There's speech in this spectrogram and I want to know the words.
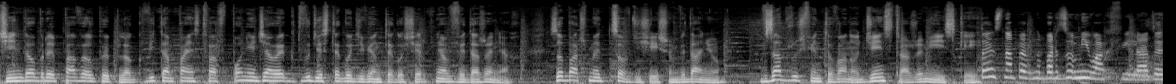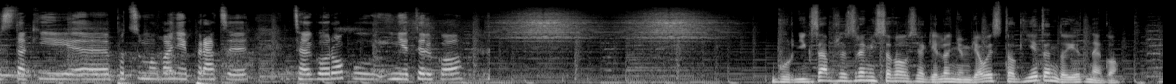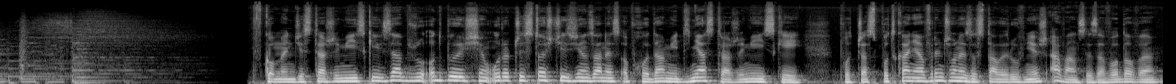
Dzień dobry, Paweł Pyplok. Witam Państwa w poniedziałek 29 sierpnia w wydarzeniach. Zobaczmy, co w dzisiejszym wydaniu. W Zabrzu świętowano Dzień Straży Miejskiej. To jest na pewno bardzo miła chwila. To jest takie e, podsumowanie pracy całego roku i nie tylko. Górnik Zabrze zremisował z Jagiellonią Białystok 1 do 1. W Komendzie Straży Miejskiej w Zabrzu odbyły się uroczystości związane z obchodami Dnia Straży Miejskiej. Podczas spotkania wręczone zostały również awanse zawodowe.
